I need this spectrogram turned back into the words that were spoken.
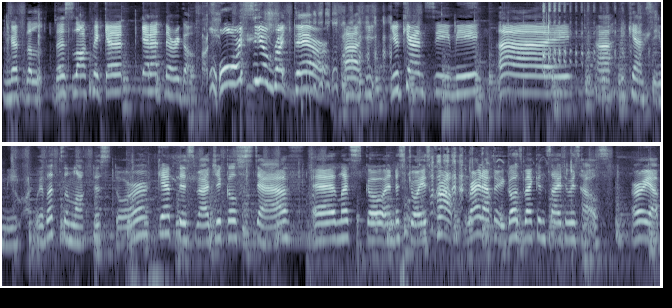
Get the this lockpick. Get it. Get it. There we go. Oh, I see him right there. Ah, he, you can't see me. Hi. Ah, he can't see me. Wait, let's unlock this door. Get this magical staff. And let's go and destroy his crop right after he goes back inside to his house. Hurry up.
